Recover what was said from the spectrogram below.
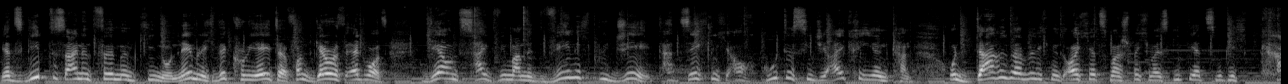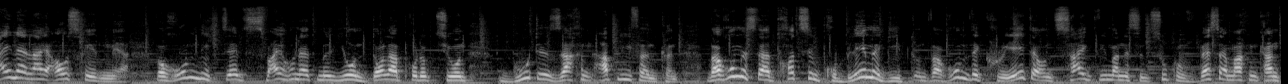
Jetzt gibt es einen Film im Kino, nämlich The Creator von Gareth Edwards, der uns zeigt, wie man mit wenig Budget tatsächlich auch gutes CGI kreieren kann. Und darüber will ich mit euch jetzt mal sprechen, weil es gibt jetzt wirklich keinerlei Ausreden mehr, warum nicht selbst 200 Millionen Dollar Produktion gute Sachen abliefern können. Warum es da trotzdem Probleme gibt und warum The Creator uns zeigt, wie man es in Zukunft besser machen kann,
